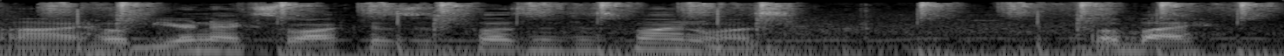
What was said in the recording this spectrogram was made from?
I hope your next walk is as pleasant as mine was. Bye bye.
